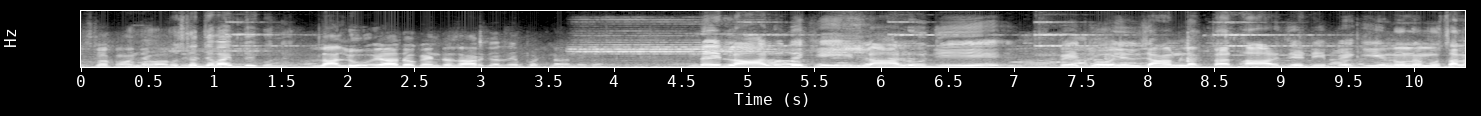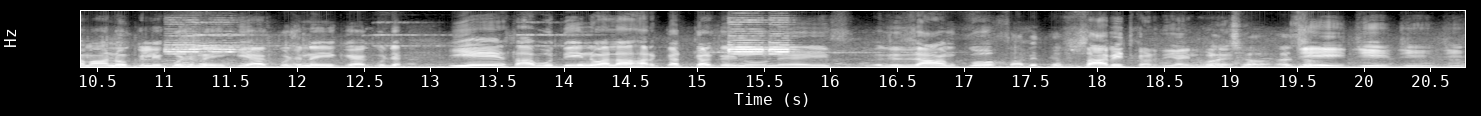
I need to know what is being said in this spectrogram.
उसका कौन जवाब उसका जवाब दे कौन देगा? लालू यादव का इंतज़ार कर रहे हैं पटना आने का? नहीं लालू देखिए लालू जी पे जो इल्ज़ाम लगता था आरजेडी पे कि इन्होंने मुसलमानों के लिए कुछ नहीं किया कुछ नहीं किया कुछ ये साबुद्दीन वाला हरकत करके इन्होंने इस इल्ज़ाम को साबित कर दिया। साबित कर दिया इन्होंने। अच्छा, ऐसा? जी जी जी जी।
